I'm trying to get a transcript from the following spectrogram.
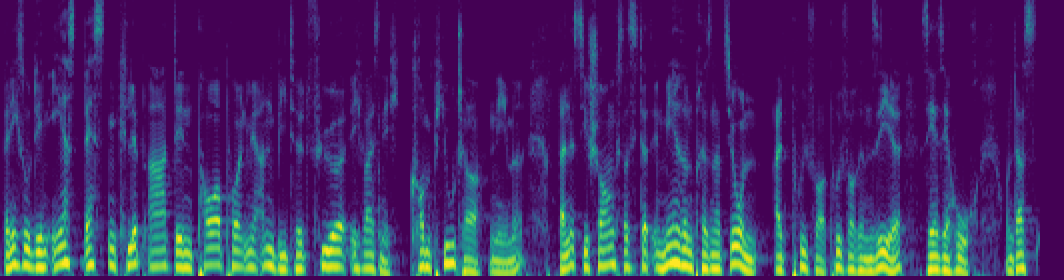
Wenn ich so den erstbesten Clipart, den PowerPoint mir anbietet, für, ich weiß nicht, Computer nehme, dann ist die Chance, dass ich das in mehreren Präsentationen als Prüfer, Prüferin sehe, sehr, sehr hoch. Und das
